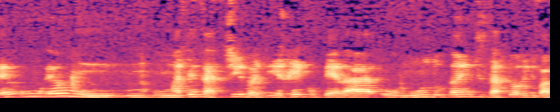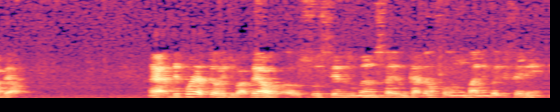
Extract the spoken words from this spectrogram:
é, um, é um, uma tentativa de recuperar o mundo antes da Torre de Babel. É, depois da Torre de Babel, os, seres humanos saíram cada um falando uma língua diferente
